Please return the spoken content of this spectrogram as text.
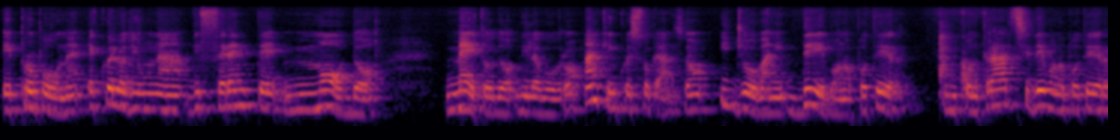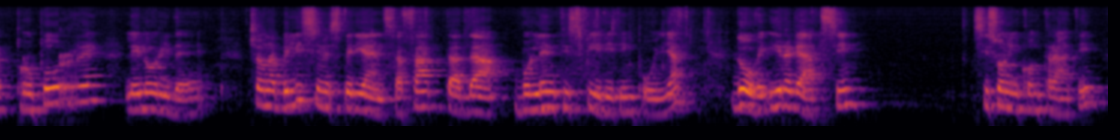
e propone è quello di un differente modo, metodo di lavoro, anche in questo caso i giovani devono poter incontrarsi, devono poter proporre le loro idee. C'è una bellissima esperienza fatta da Bollenti Spiriti in Puglia, dove i ragazzi si sono incontrati,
